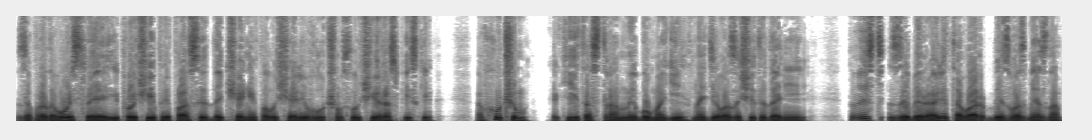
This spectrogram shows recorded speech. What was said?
За продовольствие и прочие припасы датчане получали в лучшем случае расписки, а в худшем – какие-то странные бумаги на дело защиты Дании – то есть забирали товар безвозмездно.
